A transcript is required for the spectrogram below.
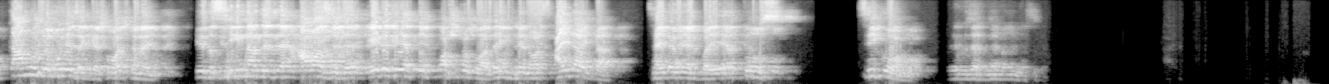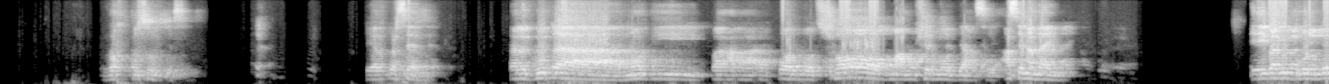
ও কামড়ে মরে যায় সমস্যা নাই। কিন্তু সিগন্যাল দিয়ে যে আওয়াজ দেয়, এটা এত কষ্ট করে, দেখবেন ওর সাইলামটা সাইলামে একবারে এত চিকন। রক্ত চলতেছে। খেয়াল করছেন? তাহলে গোটা নদী, পাহাড়, পর্বত সব মানুষের মধ্যে আছে। আছে না নাই? এইভাবে বললে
